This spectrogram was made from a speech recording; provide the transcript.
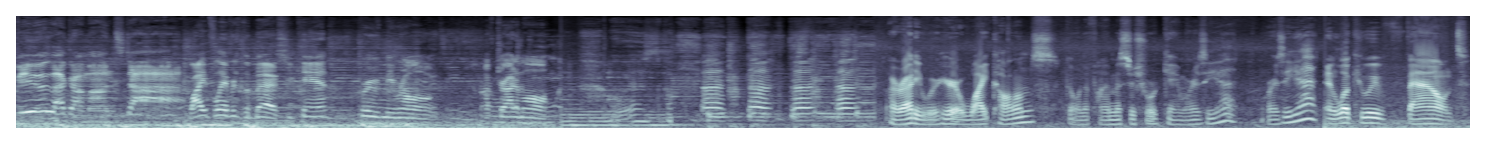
feel like a monster. White flavor's the best. You can't prove me wrong. I've tried them all. Alrighty, we're here at White Columns, going to find Mr. Short Game. Where is he at? Where is he at? And look who we've found.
